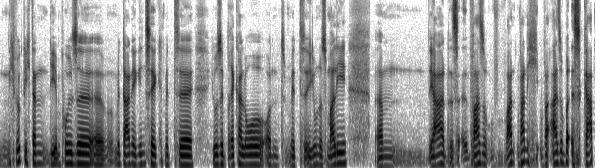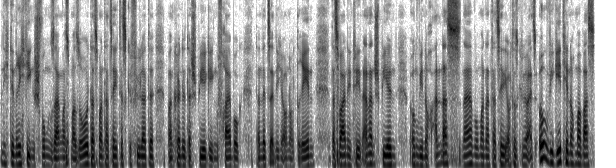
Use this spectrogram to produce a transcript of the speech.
nicht wirklich dann die Impulse äh, mit Daniel Ginzek, mit äh, Josep Brekalo und mit Yunus Mali. Ähm, ja, das äh, war so, war, war nicht, war, also es gab nicht den richtigen Schwung, sagen wir es mal so, dass man tatsächlich das Gefühl hatte, man könnte das Spiel gegen Freiburg dann letztendlich auch noch drehen. Das war in den anderen Spielen irgendwie noch anders, ne, wo man dann tatsächlich auch das Gefühl hat, also irgendwie geht hier noch mal was,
